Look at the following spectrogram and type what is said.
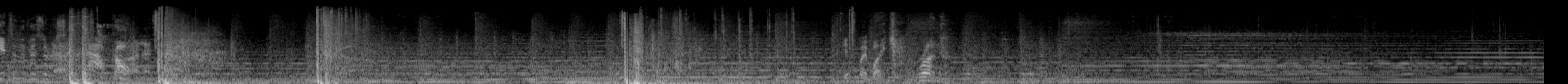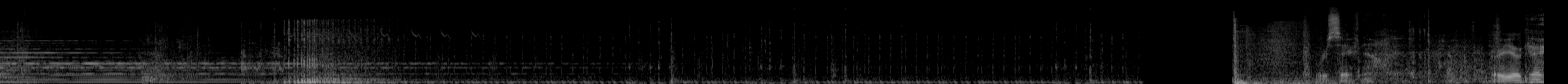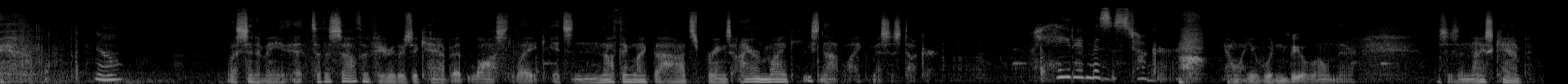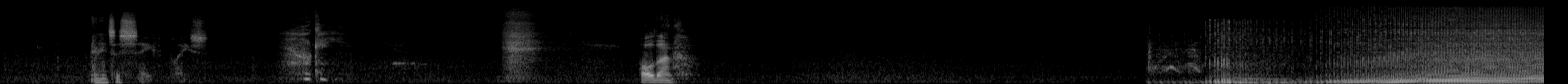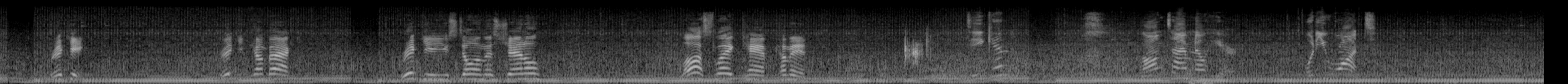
Get to the visitor center now. Go. Get to my bike. Run. We're safe now. Okay? No. Listen to me. Uh, To the south of here, there's a camp at Lost Lake. It's nothing like the hot springs. Iron Mike, he's not like Mrs. Tucker. I hated Mrs. Tucker. Well, you wouldn't be alone there. This is a nice camp, and it's a safe place. Okay. Hold on. Rikki! Rikki, come back! Rikki, are you still on this channel? Lost Lake Camp, come in. Deacon? Long time no hear. What do you want?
